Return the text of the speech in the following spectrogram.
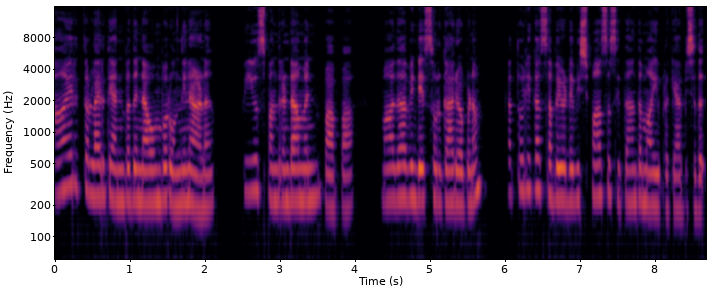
ആയിരത്തി തൊള്ളായിരത്തി അൻപത് നവംബർ ഒന്നിനാണ് പിയൂസ് പന്ത്രണ്ടാമൻ പാപ്പ മാതാവിന്റെ സ്വർഗാരോപണം കത്തോലിക്ക സഭയുടെ വിശ്വാസ സിദ്ധാന്തമായി പ്രഖ്യാപിച്ചത്.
